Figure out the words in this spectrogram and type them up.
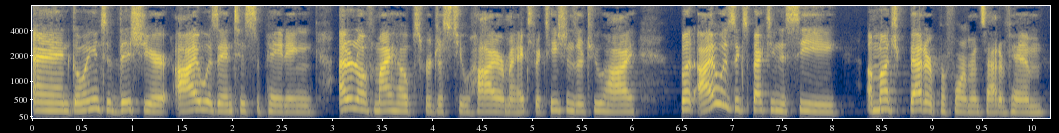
And going into this year, I was anticipating, I don't know if my hopes were just too high or my expectations are too high, but I was expecting to see a much better performance out of him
